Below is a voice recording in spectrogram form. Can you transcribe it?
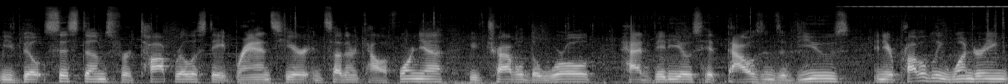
We've built systems for top real estate brands here in Southern California. We've traveled the world, had videos hit thousands of views, and you're probably wondering,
